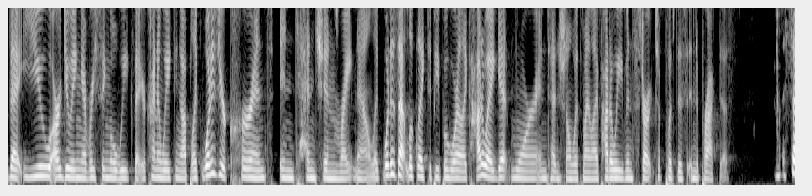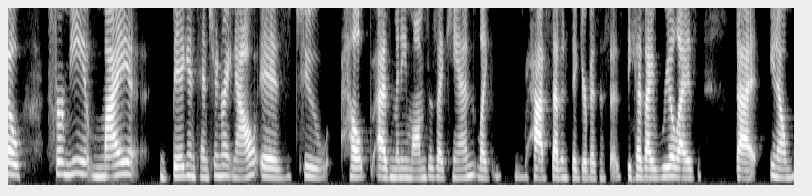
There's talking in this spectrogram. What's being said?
that you are doing every single week that you're kind of waking up? Like, what is your current intention right now? Like, what does that look like to people who are like, How do I get more intentional with my life? How do we even start to put this into practice? So, for me, my big intention right now is to help as many moms as I can like have seven figure businesses because I realize that, you know,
